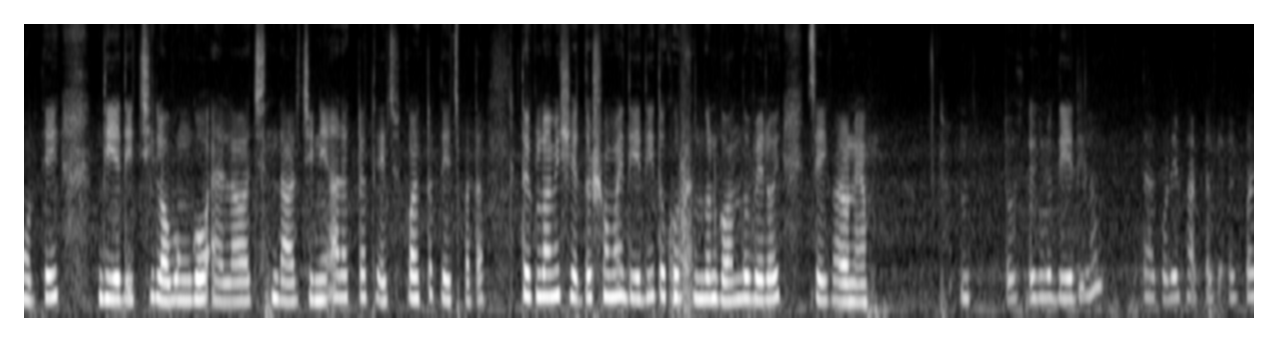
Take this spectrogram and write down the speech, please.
মধ্যেই দিয়ে দিচ্ছি লবঙ্গ, এলাচ, দারচিনি আর একটা তেজ, কয়েকটা তেজপাতা। তো এগুলো আমি সেদ্ধর সময় দিয়ে দিই, তো খুব সুন্দর গন্ধ বেরোয় সেই কারণে। তো এগুলো দিয়ে দিলাম, তারপরে ভাতটাকে একবার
